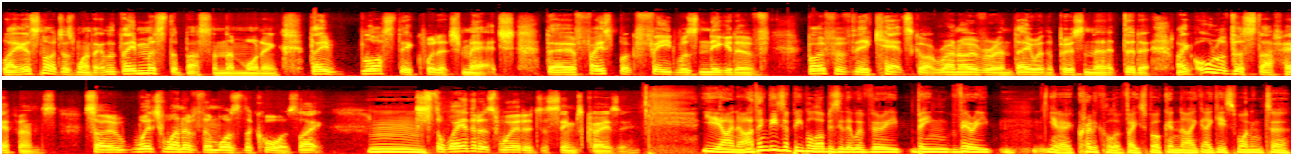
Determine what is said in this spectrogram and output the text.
Like it's not just one thing. They missed the bus in the morning. They lost their Quidditch match. Their Facebook feed was negative. Both of their cats got run over and they were the person that did it. Like all of this stuff happens. So which one of them was the cause? Like just the way that it's worded just seems crazy. Yeah, I know. I think these are people obviously that were very being very, you know, critical of Facebook, and I, I guess wanting to,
